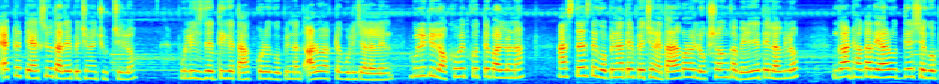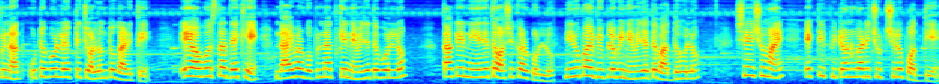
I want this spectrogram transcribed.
একটা ট্যাক্সিও তাদের পেছনে ছুটছিল। পুলিশদের দিকে তাক করে গোপীনাথ আরও একটা গুলি চালালেন। গুলিটি লক্ষ্যভেদ করতে পারল না। আস্তে আস্তে গোপীনাথের পেছনে তাড়া করা লোকসংখ্যা বেড়ে যেতে লাগল। গা ঢাকা দেওয়ার উদ্দেশ্যে গোপীনাথ উঠে পড়ল একটি চলন্ত গাড়িতে। এই অবস্থা দেখে ড্রাইভার গোপীনাথকে নেমে যেতে বলল। তাকে নিয়ে যেতে অস্বীকার করল। নিরুপায় বিপ্লবী নেমে যেতে বাধ্য হলো। সেই সময় একটি ফিটন গাড়ি ছুটছিল পথ দিয়ে।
